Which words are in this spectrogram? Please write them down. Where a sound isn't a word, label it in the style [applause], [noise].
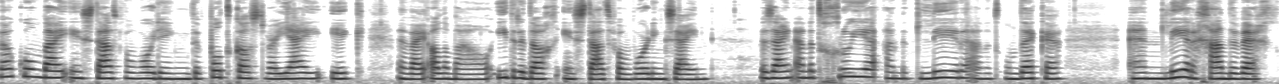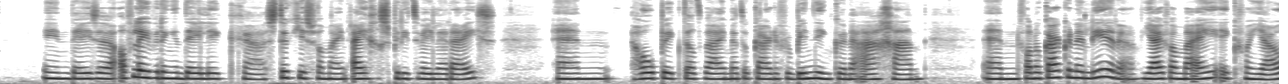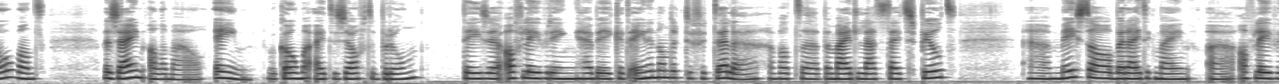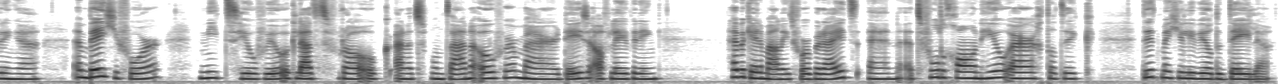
Welkom bij In Staat van Wording, de podcast waar jij, ik en wij allemaal iedere dag in staat van wording zijn. We zijn aan het groeien, aan het leren, aan het ontdekken en leren gaandeweg. In deze afleveringen deel ik uh, stukjes van mijn eigen spirituele reis en hoop ik dat wij met elkaar de verbinding kunnen aangaan en van elkaar kunnen leren. Jij van mij, ik van jou, want we zijn allemaal één. We komen uit dezelfde bron. Deze aflevering heb ik het een en ander te vertellen wat uh, bij mij de laatste tijd speelt. Uh, meestal bereid ik mijn uh, afleveringen een beetje voor. Niet heel veel. Ik laat het vooral ook aan het spontane over. Maar deze aflevering heb ik helemaal niet voorbereid. En het voelde gewoon heel erg dat ik dit met jullie wilde delen.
